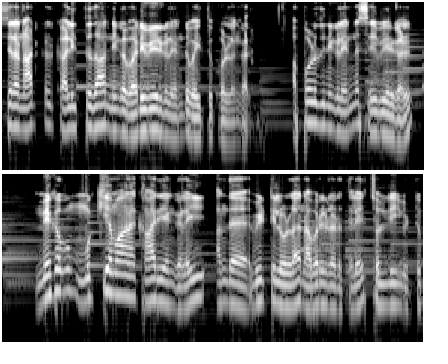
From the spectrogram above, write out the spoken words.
சில நாட்கள் கழித்து தான் நீங்கள் வருவீர்கள் என்று வைத்துக் கொள்ளுங்கள். அப்பொழுது நீங்கள் என்ன செய்வீர்கள்? மிகவும் முக்கியமான காரியங்களை அந்த வீட்டில் உள்ள நபர்களிடத்திலே சொல்லிவிட்டு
